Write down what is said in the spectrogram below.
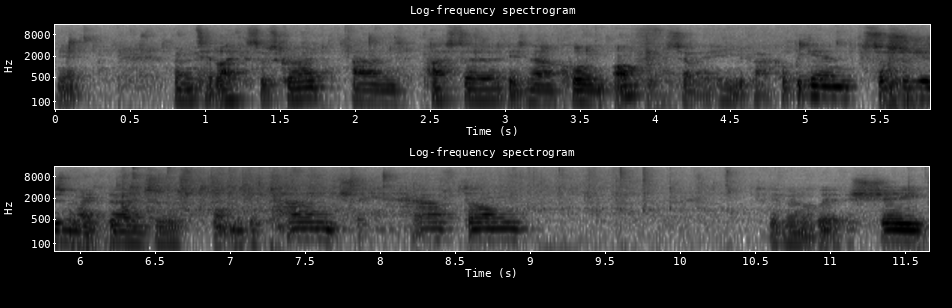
yeah, Remember to like and subscribe and pasta is now cooling off so I heat it back up again. Sausages might burn to the bottom of the pan which they have done. Give them a little bit of a shake.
